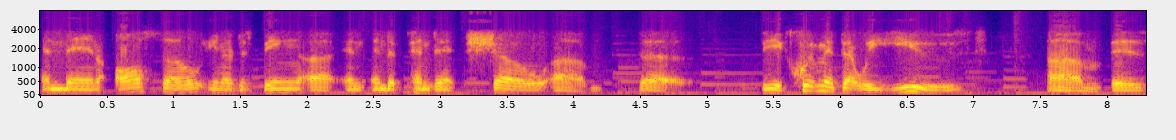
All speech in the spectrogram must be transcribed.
and then also, you know, just being uh, an independent show, um, the the equipment that we used um, is,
